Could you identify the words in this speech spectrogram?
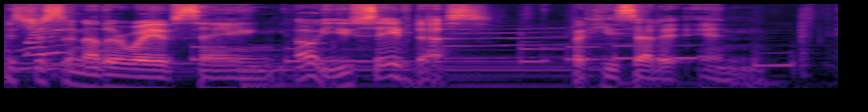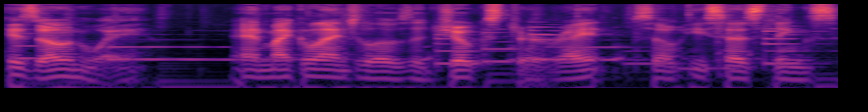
It's just another way of saying, oh, you saved us. But he said it in his own way. And Michelangelo's a jokester, right? So he says things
